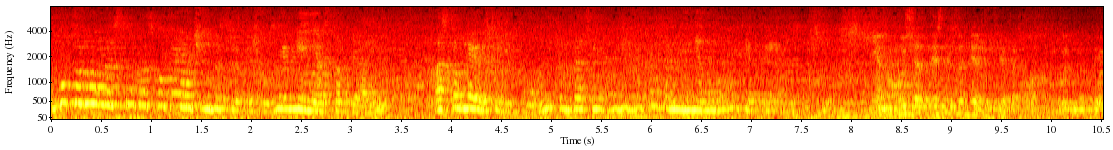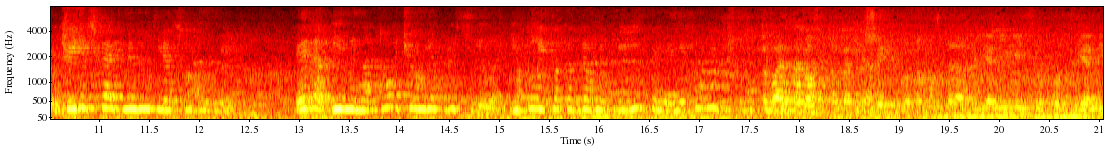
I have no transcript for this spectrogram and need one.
Вот ровно столько, сколько я очень быстро пишу. Заявление оставляю, оставляю телефон, и когда свет будет готов, они меня наберут, я приеду за. Не, ну вы сейчас здесь не задержите, я так вы- Через пять минут я отсюда выйду. Это именно то, о чем я просила. И только когда вы приехали, они поняли, что Давайте, пожалуйста, тогда пишите, потому что я не имею ничего против. Я не,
